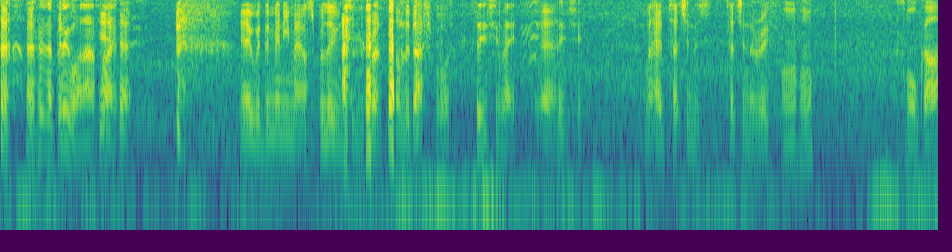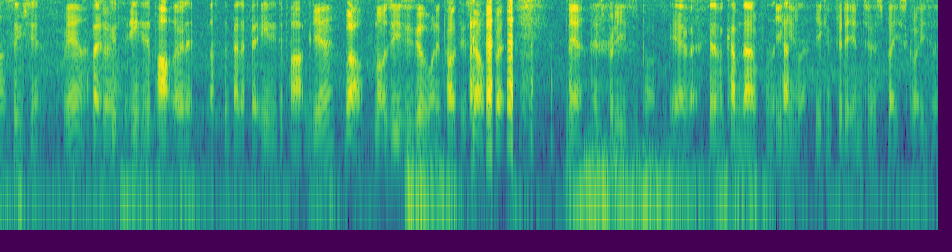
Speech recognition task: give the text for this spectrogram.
yeah. Was it the blue one outside? Yeah. yeah, with the Minnie Mouse balloons in the front on the dashboard. Suits you, mate. Yeah. Suits you. My head touching this, touching the roof. Mm-hmm. Small car suits you. Yeah, But so- it's good. It's easy to park though, isn't it? That's the benefit. Easy to park. Yeah, well, not as easy as the other one. It parked itself, but yeah, it's pretty easy to park. Yeah, but a bit of a come down from the you Tesla. Can, you can fit it into a space quite easily.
